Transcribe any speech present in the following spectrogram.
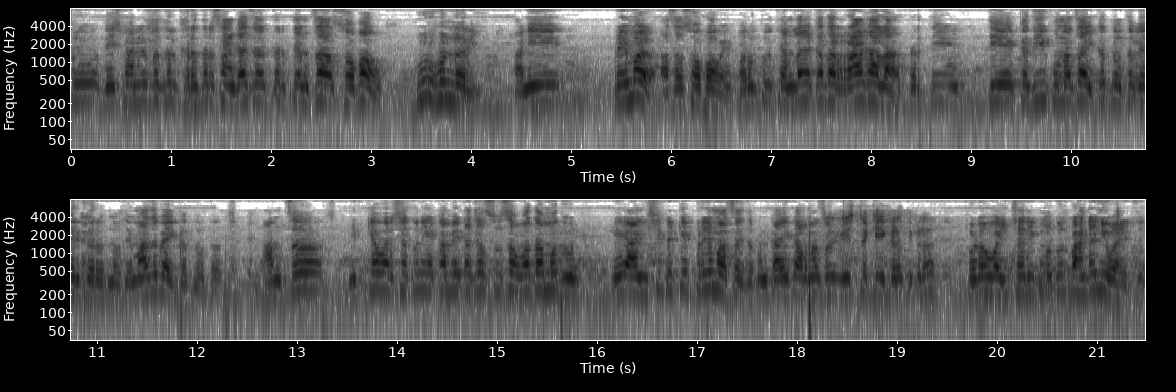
तो देशमानेबद्दल खरं तर सांगायचं तर त्यांचा स्वभाव दूर होणारी आणि प्रेमळ असा स्वभाव आहे. परंतु त्यांना एखादा राग आला तर ती ते कधीही कुणाचं ऐकत नव्हतं गैर करत नव्हते. माझं बी ऐकत नव्हतं. आमचं इतक्या वर्षातून एकामेकाच्या सुसंवादामधून हे ऐंशी टक्के प्रेम असायचं पण काही कारणाचं वीस टक्के इकडं तिकडं थोडं वैचारिक मधून भांडणी व्हायचे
